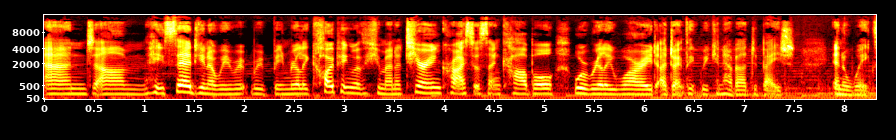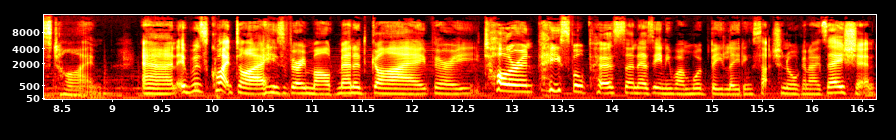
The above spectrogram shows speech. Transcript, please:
and um, he said, you know, we, we've been really coping with the humanitarian crisis in Kabul. We're really worried. I don't think we can have our debate in a week's time. And it was quite dire. He's a very mild mannered guy, very tolerant, peaceful person, as anyone would be leading such an organization.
